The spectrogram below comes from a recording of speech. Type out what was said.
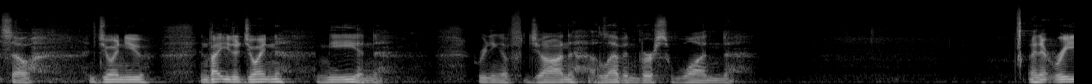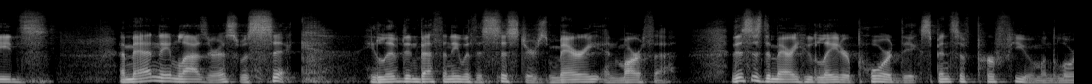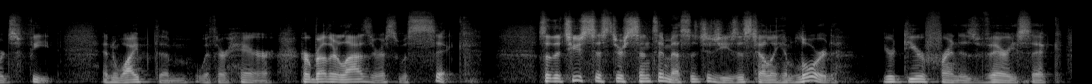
so, join you, invite you to join me in reading of John 11, verse 1. And it reads A man named Lazarus was sick. He lived in Bethany with his sisters, Mary and Martha. This is the Mary who later poured the expensive perfume on the Lord's feet and wiped them with her hair. Her brother Lazarus was sick. So the two sisters sent a message to Jesus telling him, Lord, your dear friend is very sick.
